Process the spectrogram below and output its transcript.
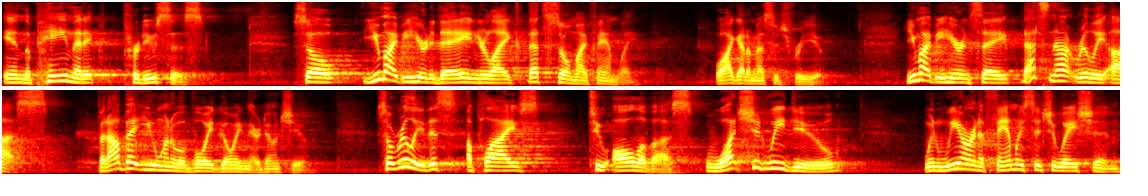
in the pain that it produces. So, you might be here today and you're like, that's so my family. Well, I got a message for you. You might be here and say, that's not really us, but I'll bet you want to avoid going there, don't you? So, really, this applies to all of us. What should we do when we are in a family situation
